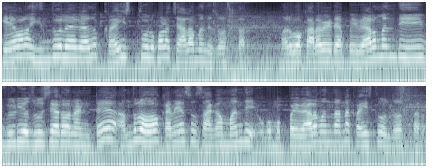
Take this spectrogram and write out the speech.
కేవలం హిందువులే కాదు క్రైస్తవులు కూడా చాలా మంది చూస్తారు. మరి ఒక అరవై డెబ్బై వేల మంది వీడియో చూశారు అని అంటే అందులో కనీసం సగం మంది ఒక ముప్పై వేల మంది అన్న క్రైస్తవులు చూస్తారు.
